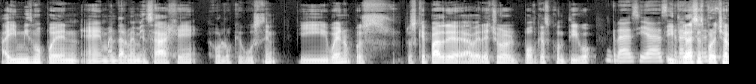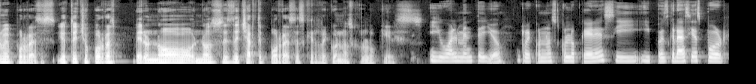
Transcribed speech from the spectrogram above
Ahí mismo pueden eh, mandarme mensaje o lo que gusten. Y bueno, pues pues qué padre haber hecho el podcast contigo. Gracias. Y gracias, por echarme porras. Yo te echo porras, pero no, no es de echarte porras, es que reconozco lo que eres. Igualmente yo reconozco lo que eres y, y pues gracias por,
